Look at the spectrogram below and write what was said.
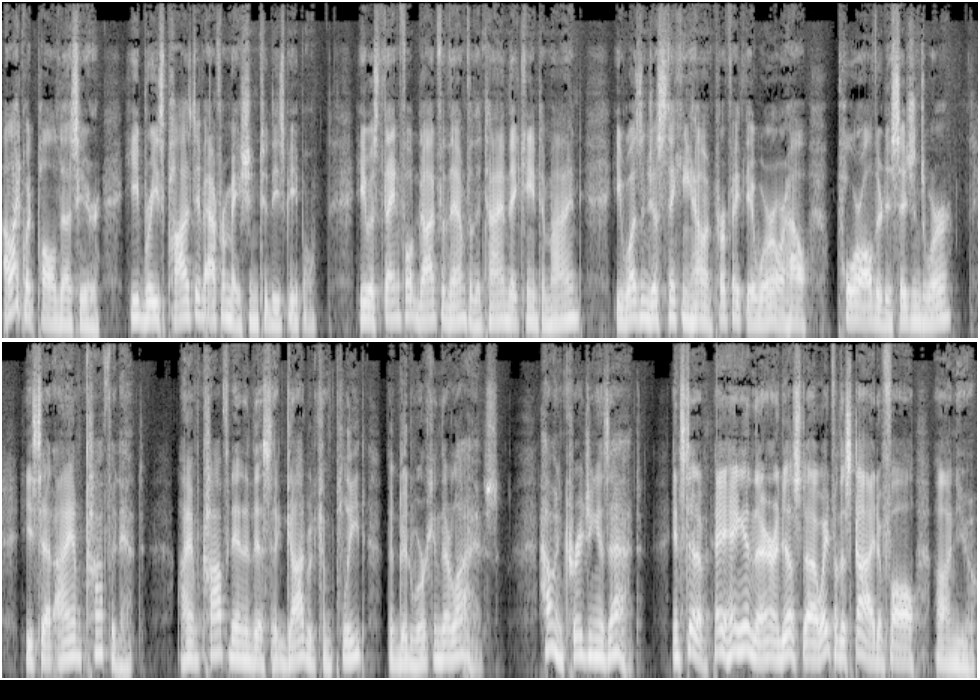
I like what Paul does here. He breathes positive affirmation to these people. He was thankful God for them for the time they came to mind. He wasn't just thinking how imperfect they were or how poor all their decisions were. He said, I am confident. I am confident in this that God would complete the good work in their lives. How encouraging is that? Instead of, hey, hang in there and just uh, wait for the sky to fall on you.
